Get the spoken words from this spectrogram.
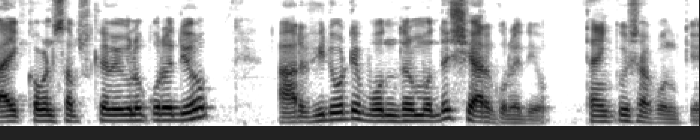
লাইক কমেন্ট সাবস্ক্রাইব এগুলো করে দিও, আর ভিডিওটি বন্ধুদের মধ্যে শেয়ার করে দিও। থ্যাংক ইউ সকলকে।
